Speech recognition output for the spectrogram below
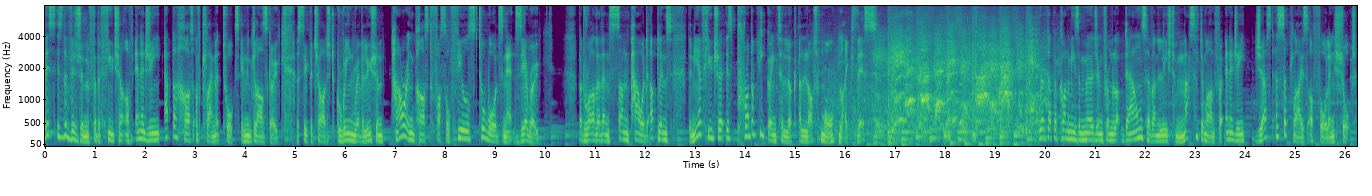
This is the vision for the future of energy at the heart of climate talks in Glasgow, a supercharged green revolution powering past fossil fuels towards net zero. But rather than sun powered uplands, the near future is probably going to look a lot more like this. Revved up economies emerging from lockdowns have unleashed massive demand for energy just as supplies are falling short.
